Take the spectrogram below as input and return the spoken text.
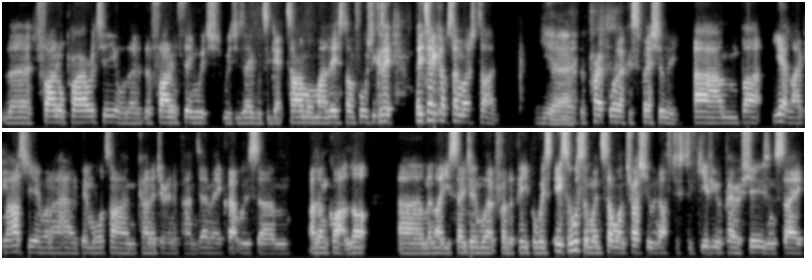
the final priority or the, the final thing which which is able to get time on my list, unfortunately, because they, they take up so much time. Yeah. The, the prep work, especially. Um, but yeah, like last year when I had a bit more time kind of during the pandemic, that was, um, i done quite a lot. Um, and like you say, doing work for other people, it's, it's awesome when someone trusts you enough just to give you a pair of shoes and say,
